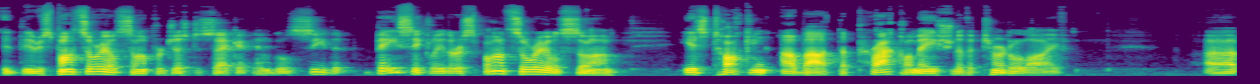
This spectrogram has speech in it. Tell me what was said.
the responsorial psalm for just a second, and we'll see that basically the responsorial psalm is talking about the proclamation of eternal life. Uh,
